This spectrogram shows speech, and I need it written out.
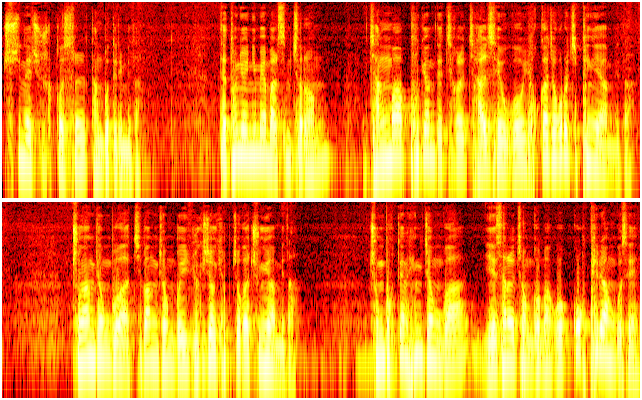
추진해 주실 것을 당부드립니다. 대통령님의 말씀처럼 장마 폭염 대책을 잘 세우고 효과적으로 집행해야 합니다. 중앙정부와 지방정부의 유기적 협조가 중요합니다. 중복된 행정과 예산을 점검하고 꼭 필요한 곳에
